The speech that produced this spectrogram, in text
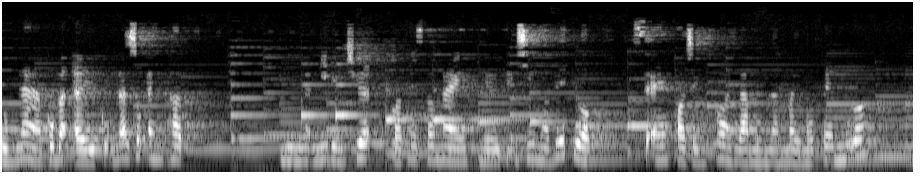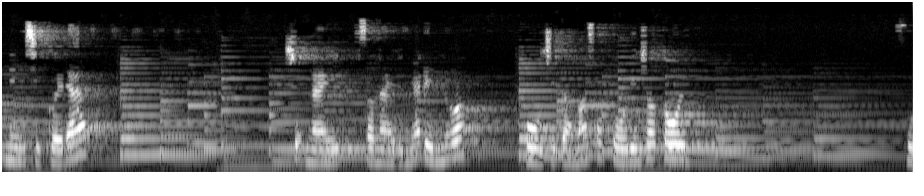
Đúng là cô bạn ấy cũng đã giúp anh thật nhưng lại nghĩ đến chuyện có thể sau này nếu Tĩnh Chi mà biết được sẽ khó tránh khỏi làm mình làm mẩy một phen nữa nên chỉ cười đáp chuyện này sau này đừng nhắc đến nữa cô chỉ toàn mang sắc tối đến cho tôi. Sư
